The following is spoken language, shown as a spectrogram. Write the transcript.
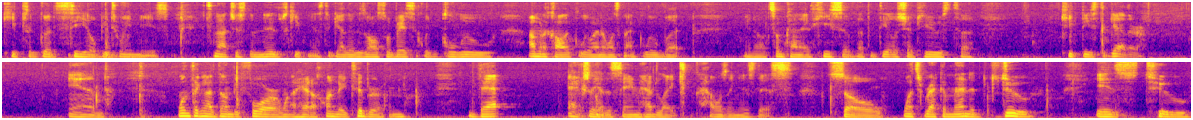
keeps a good seal between these. It's not just the nibs keeping this together. There's also basically glue. I'm gonna call it glue. I know it's not glue, but you know, it's some kind of adhesive that the dealerships use to keep these together. And one thing I've done before when I had a Hyundai Tiburon, that actually had the same headlight housing as this. So what's recommended to do is to,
